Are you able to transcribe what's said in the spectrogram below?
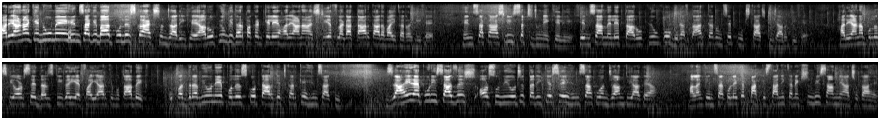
हरियाणा के नू में हिंसा के बाद पुलिस का एक्शन जारी है। आरोपियों की धरपकड़ के लिए हरियाणा एसटीएफ लगातार कार्रवाई कर रही है। हिंसा का असली सच जानने के लिए हिंसा में लिप्त आरोपियों को गिरफ़्तार कर उनसे पूछताछ की जा रही है। हरियाणा पुलिस की ओर से दर्ज की गई एफआईआर के मुताबिक उपद्रवियों ने पुलिस को टारगेट करके हिंसा की। ज़ाहिर है, पूरी साजिश और सुनियोजित तरीके से हिंसा को अंजाम दिया गया। हालाँकि हिंसा को लेकर पाकिस्तानी कनेक्शन भी सामने आ चुका है।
